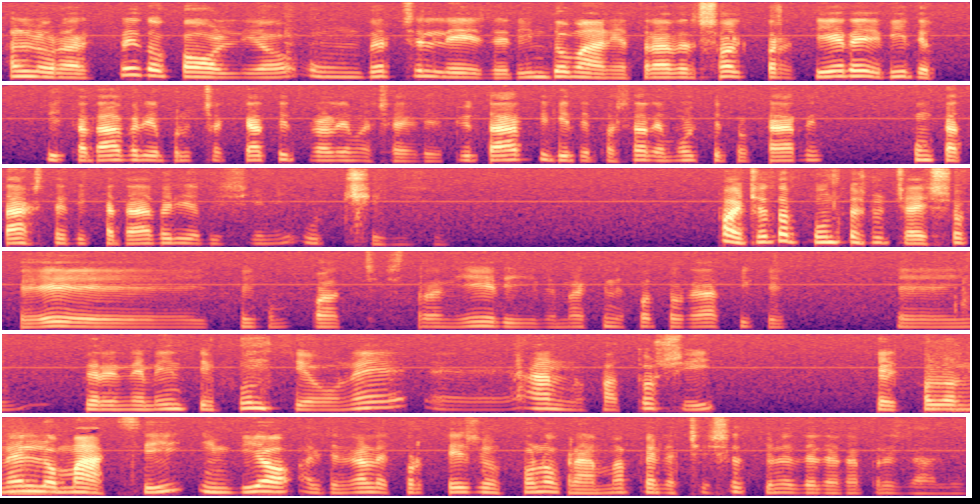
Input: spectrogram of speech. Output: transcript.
Allora, Alfredo Collio, un vercellese, l'indomani attraversò il quartiere e vide i cadaveri bruciacchiati tra le macerie. Più tardi vide passare molti tocarri con cataste di cadaveri abissini uccisi. Poi a un certo punto è successo che i compagni stranieri, le macchine fotografiche eh, perennemente in funzione eh, hanno fatto sì che il colonnello Mazzi inviò al generale Cortese un fonogramma per la cessazione delle rappresaglie,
